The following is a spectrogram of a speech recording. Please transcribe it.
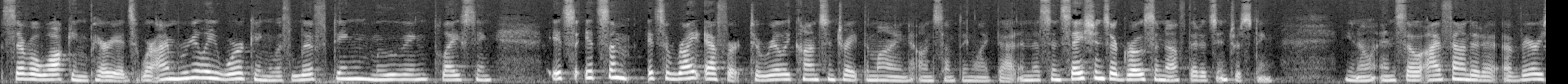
several walking periods where I'm really working with lifting, moving, placing it's it's a it's a right effort to really concentrate the mind on something like that, and the sensations are gross enough that it's interesting, you know. And so I found it a, a very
